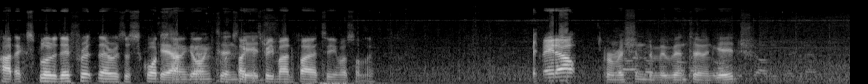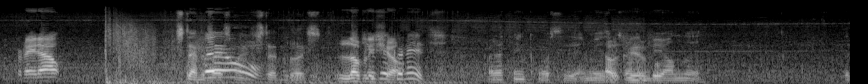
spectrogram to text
At Exploded Ifrit, there is a squad Okay, I'm there. going to Looks like a three-man fire team or something. Grenade out. Permission to move in to engage. Grenade out. Stay in the base, mate. Stay in the base. Lovely Did shot. grenades? But I think most of the enemies are going to be on the the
